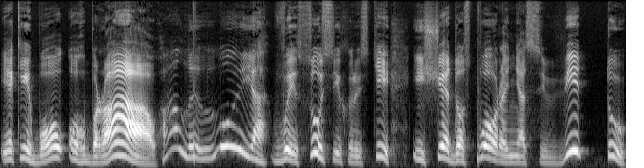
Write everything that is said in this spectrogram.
яких Бог обрав? Аллилуйя! В Ісусі Христі і ще до створення світу.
